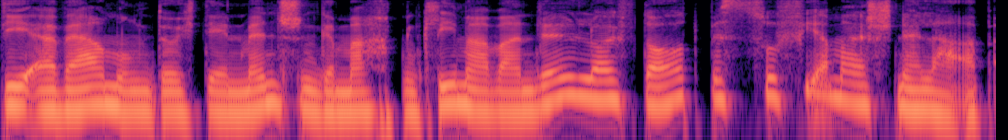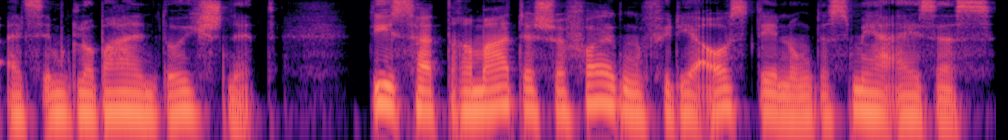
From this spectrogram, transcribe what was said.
Die Erwärmung durch den menschengemachten Klimawandel läuft dort bis zu viermal schneller ab als im globalen Durchschnitt. Dies hat dramatische Folgen für die Ausdehnung des Meereises.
